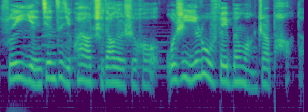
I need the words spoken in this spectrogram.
所以眼见自己快要迟到的时候，我是一路飞奔往这儿跑的。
